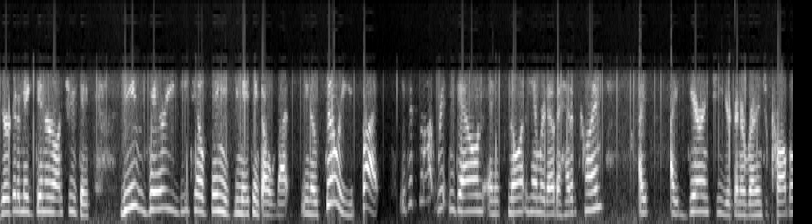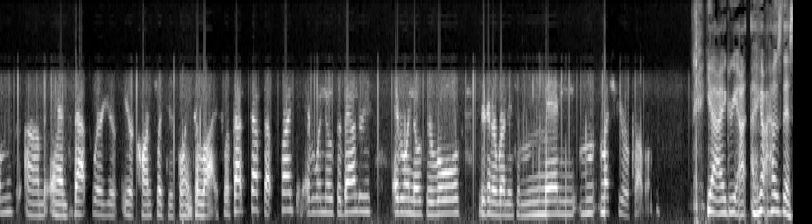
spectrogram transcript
You're going to make dinner on Tuesdays. These very detailed things you may think, oh, that's, you know, silly. But if it's not written down and it's not hammered out ahead of time, I, I guarantee you're going to run into problems, um, and that's where your, your conflict is going to lie. So if that stuff's up front and everyone knows their boundaries, everyone knows their roles, you're going to run into many, m- much fewer problems. Yeah, I agree. How's this?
